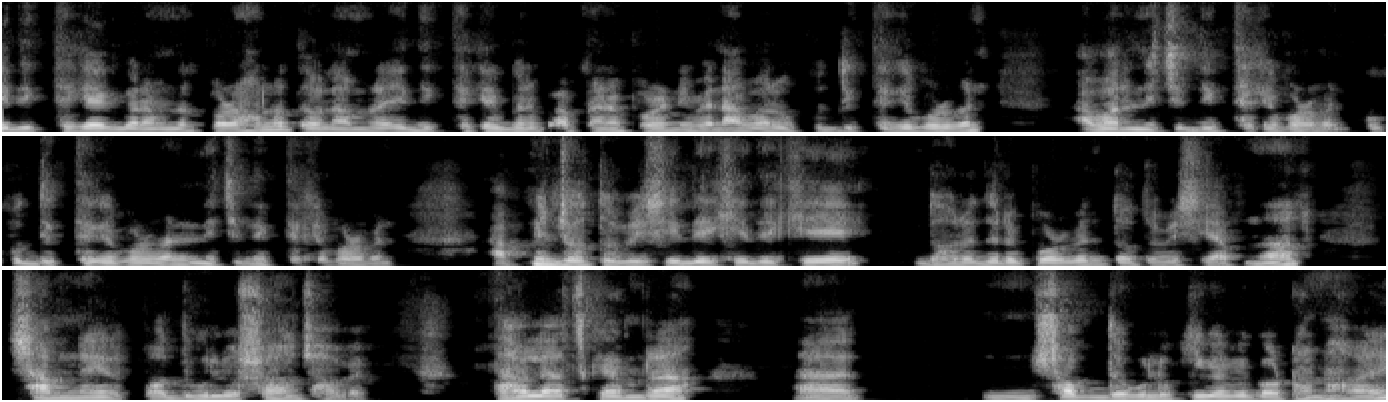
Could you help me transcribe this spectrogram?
এদিক থেকে একবার আমাদের পড়া হলো। তাহলে আমরা এদিক থেকে একবার আপনারা পড়ে নিবেন। আবার উপর দিক থেকে পড়বেন, আবার নিচের দিক থেকে পড়বেন। উপর দিক থেকে পড়বেন, নিচের দিক থেকে পড়বেন। আপনি যত বেশি দেখে, দেখে ধরে, ধরে পড়বেন তত বেশি আপনার সামনের পদগুলো সহজ হবে। তাহলে আজকে আমরা শব্দগুলো কীভাবে গঠন হয়,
